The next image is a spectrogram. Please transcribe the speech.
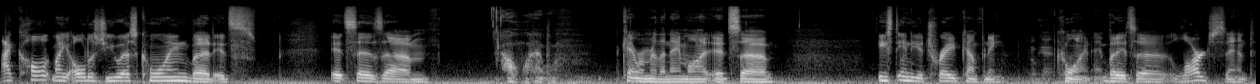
I call it my oldest U.S. coin, but it's it says, um, oh, what, I can't remember the name on it. It's uh, East India Trade Company Okay. coin, but it's a large cent,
